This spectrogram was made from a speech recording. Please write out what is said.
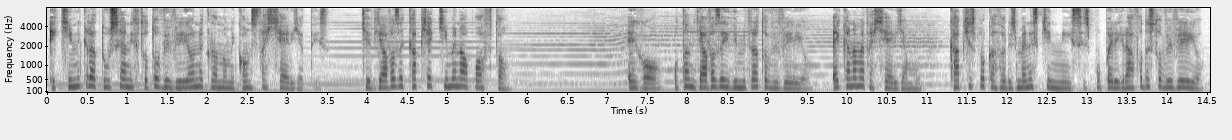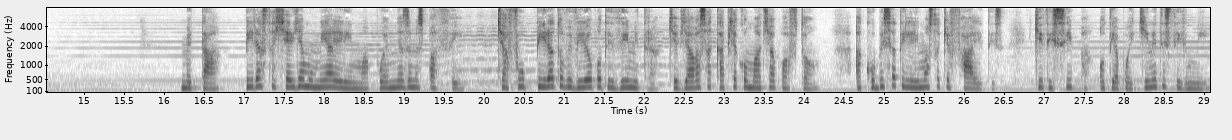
Εκείνη κρατούσε ανοιχτό το βιβλίο νεκρονομικών στα χέρια της και διάβαζε κάποια κείμενα από αυτό. Εγώ, όταν διάβαζε η Δήμητρα το βιβλίο, έκανα με τα χέρια μου κάποιες προκαθορισμένες κινήσεις που περιγράφονται στο βιβλίο. Μετά πήρα στα χέρια μου μία λίμα που έμοιαζε με σπαθί και αφού πήρα το βιβλίο από τη Δήμητρα και διάβασα κάποια κομμάτια από αυτό, ακούμπησα τη λίμα στο κεφάλι της και της είπα ότι από εκείνη τη στιγμή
